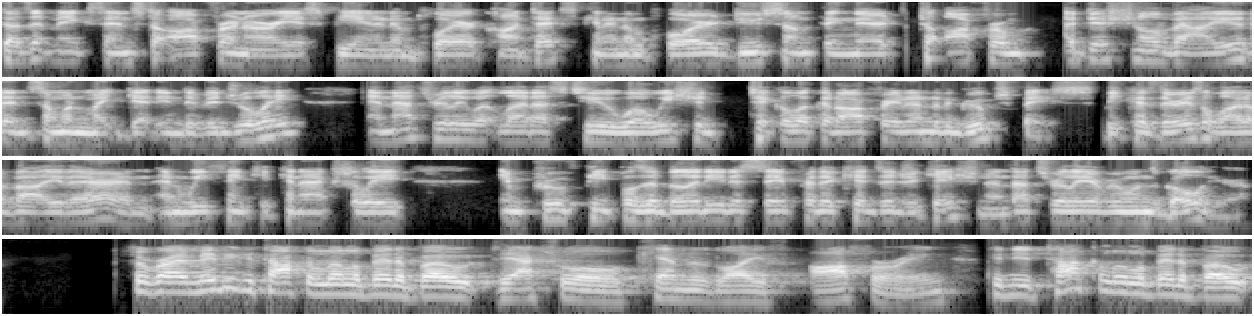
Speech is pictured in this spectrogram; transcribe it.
does it make sense to offer an RESP in an employer context? Can an employer do something there to offer additional value than someone might get individually? And that's really what led us to, well, we should take a look at offering under the group space because there is a lot of value there. And, and we think it can actually improve people's ability to save for their kids' education. And that's really everyone's goal here. So, Ryan, maybe you could talk a little bit about the actual Canada Life offering. Can you talk a little bit about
